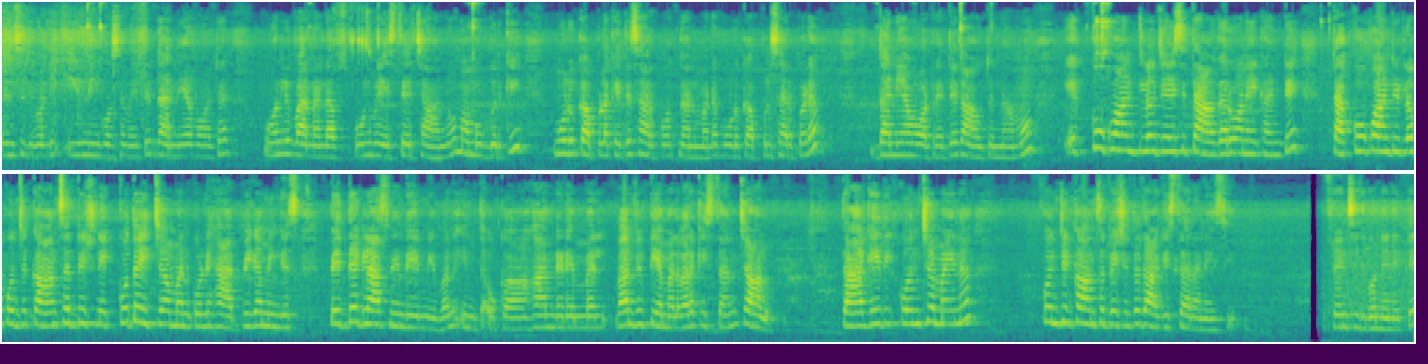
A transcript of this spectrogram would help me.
ఫ్రెండ్స్ ఇదిగోండి ఈవినింగ్ కోసం అయితే ధనియా water only one and half spoon వేస్తే చాలు. మా ముగ్గురికి మూడు కప్పులకైతే సరిపోతుంది అనమాట మూడు కప్పులు సరిపడా ధనియా వాటర్ అయితే తాగుతున్నాము. ఎక్కువ క్వాంటిటీలో చేసి తాగరు అనే కంటే తక్కువ క్వాంటిటీలో కొంచెం కాన్సన్ట్రేషన్ ఎక్కువతో ఇచ్చామనుకోండి హ్యాపీగా మింగేసి పెద్ద గ్లాస్ నేను ఏమి ఇవ్వను. ఇంత ఒక hundred ML one fifty ML వరకు ఇస్తాను చాలు. తాగేది కొంచెమైనా కొంచెం కాన్సన్ట్రేషన్తో తాగిస్తారనేసి. ఫ్రెండ్స్ ఇదిగో నేనైతే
